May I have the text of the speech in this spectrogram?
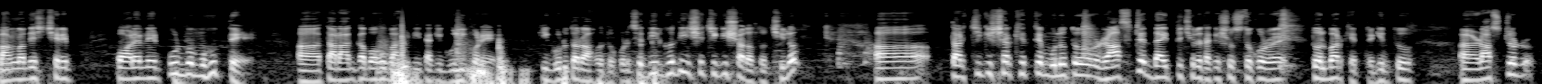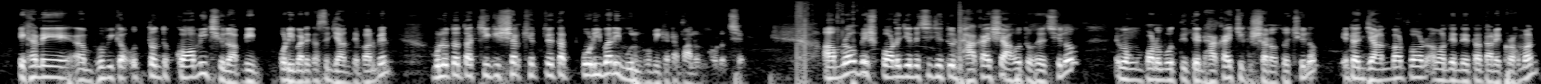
বাংলাদেশ ছেড়ে পলায়নের পূর্ব মুহূর্তে তার আজ্ঞাবহ বাহিনী তাকে গুলি করে কি গুরুতর আহত করেছে। দীর্ঘদিন সে চিকিৎসারত ছিল। তার চিকিৎসার ক্ষেত্রে মূলত রাষ্ট্রের দায়িত্ব ছিল তাকে সুস্থ করে তোলবার ক্ষেত্রে। কিন্তু আহ, রাষ্ট্রর এখানে ভূমিকা অত্যন্ত কমই ছিল, আপনি পরিবারের কাছে জানতে পারবেন। মূলত তার চিকিৎসার ক্ষেত্রে তার পরিবারই মূল ভূমিকাটা পালন করেছে। আমরাও বেশ পরে জেনেছি যেহেতু ঢাকায় সে আহত হয়েছিল এবং পরবর্তীতে ঢাকায় চিকিৎসারত ছিল। এটা জানবার পর আমাদের নেতা তারেক রহমান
